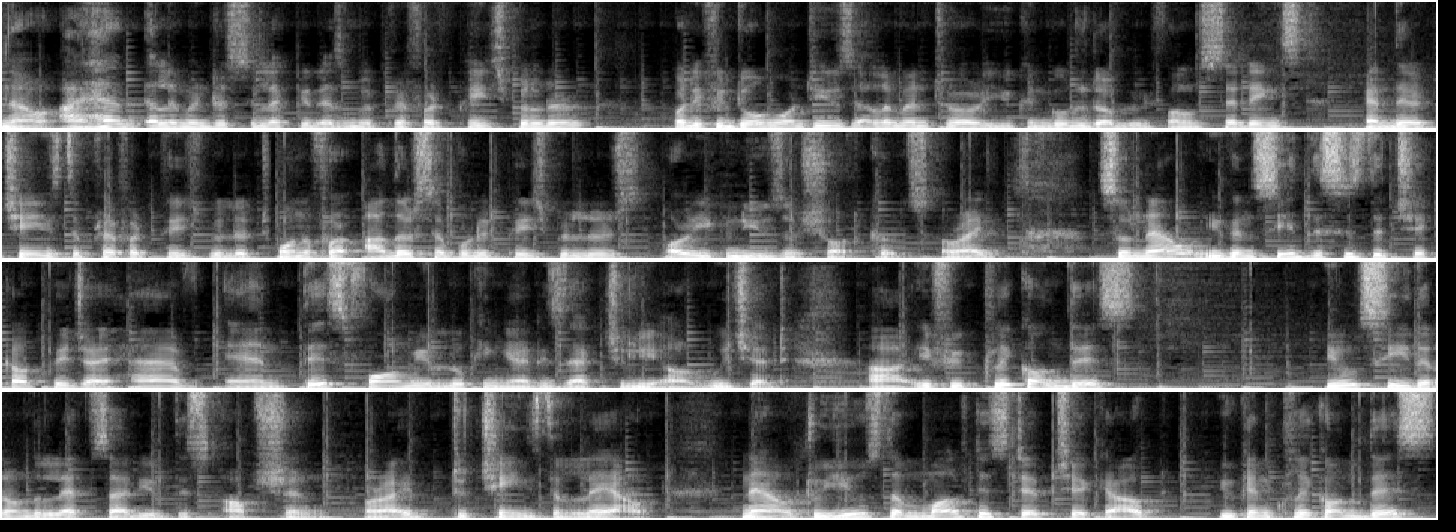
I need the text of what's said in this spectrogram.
Now i have elementor selected as my preferred page builder but if you don't want to use Elementor, you can go to WP Funnel settings and there change the preferred page builder to one of our other supported page builders, or you can use our shortcuts, all right? So now you can see this is the checkout page I have and this form you're looking at is actually our widget. Uh, if you click on this, you'll see that on the left side you have this option, all right, to change the layout. Now to use the multi-step checkout, you can click on this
